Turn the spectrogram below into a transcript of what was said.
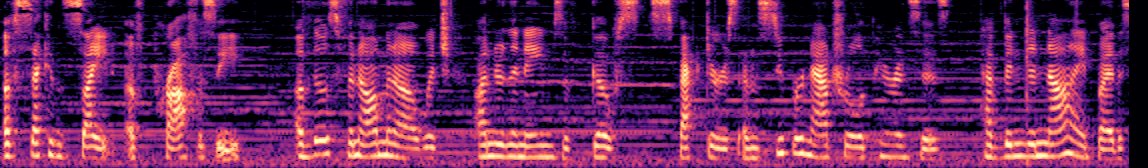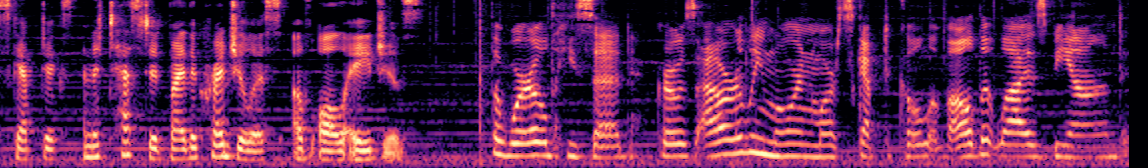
of second sight, of prophecy, of those phenomena which, under the names of ghosts, specters, and supernatural appearances, have been denied by the skeptics and attested by the credulous of all ages. The world, he said, grows hourly more and more skeptical of all that lies beyond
